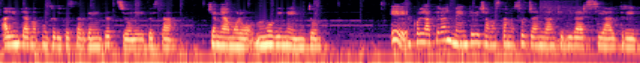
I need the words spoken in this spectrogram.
all'interno appunto di questa organizzazione, di questa, chiamiamolo, movimento. E collateralmente diciamo stanno sorgendo anche diversi altri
